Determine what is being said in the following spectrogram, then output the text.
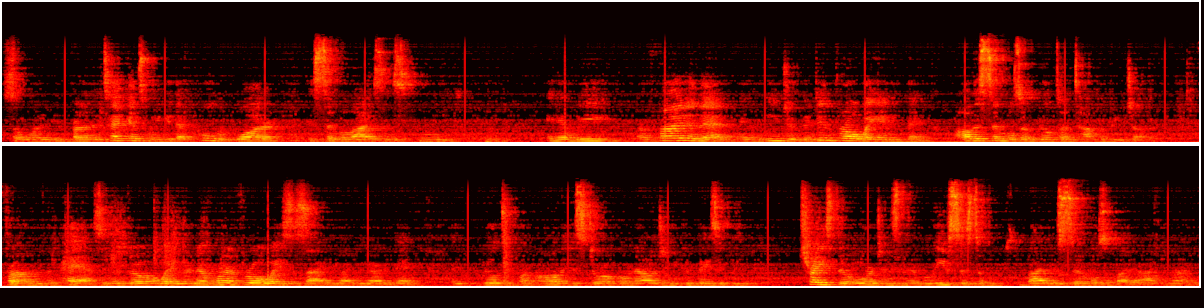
So when in front of the Tekens, when you get that pool of water, it symbolizes me. And we are finding that in Egypt, they didn't throw away anything. All the symbols are built on top of each other from the past. They didn't throw away. We're not we're a throwaway society like we are today. They built upon all the historical knowledge, and you can basically trace their origins and their belief system by their symbols and by their iconography.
